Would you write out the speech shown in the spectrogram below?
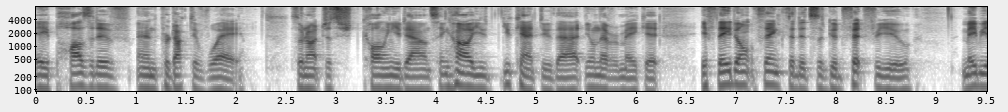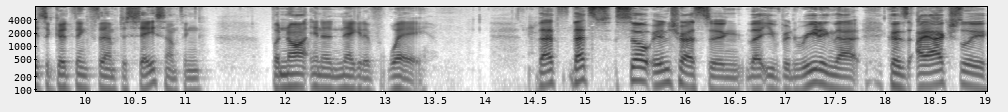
a positive and productive way. So not just calling you down saying, "Oh, you you can't do that. You'll never make it." If they don't think that it's a good fit for you, maybe it's a good thing for them to say something, but not in a negative way. That's that's so interesting that you've been reading that because I actually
